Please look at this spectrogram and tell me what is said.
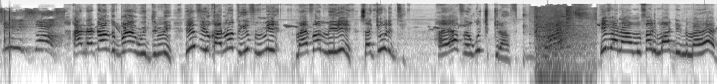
Jesus! And I don't play with me. If you cannot give me my family security, I have a witchcraft. What? Even I'm very mad in my head.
